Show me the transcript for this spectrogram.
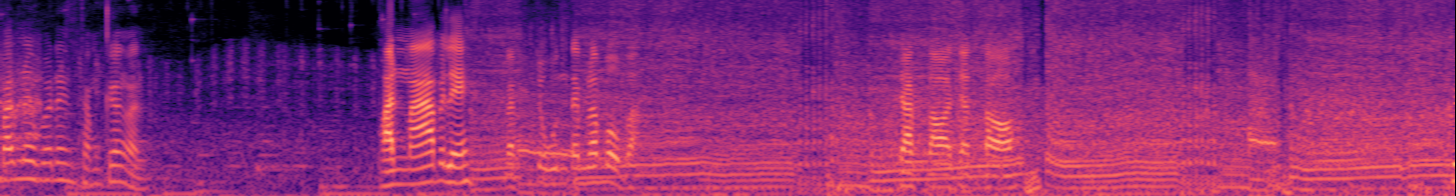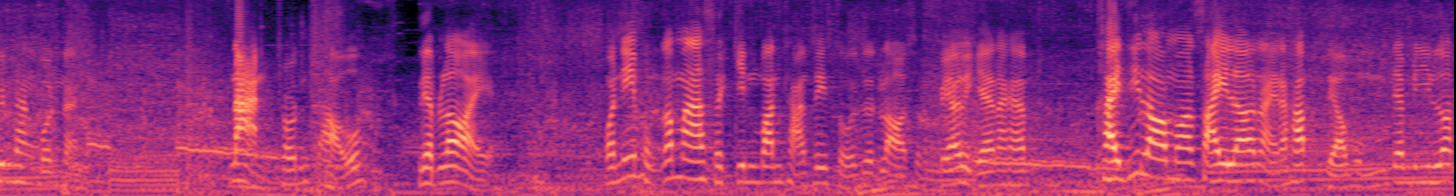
แป๊บนึงแป๊บนึงทำเครื่องก่อน พันม้าไปเลย แบบจูนเต็มระบบอะจัดต่อจัดต่อ ขึ้นทางบนหน่อย น่านชนเสาเรียบร้อย วันนี้ผมก็มาสกินบอลสามสี่ศูนย์สุดหล่อสุดเฟี้ยวอีกแล้วนะครับ ใครที่รอมอไซค์รอหน่อยนะครับ เดี๋ยวผมจะมีรถ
